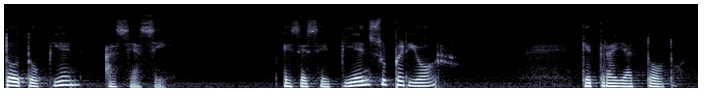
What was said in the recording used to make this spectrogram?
todo bien hace así. Es ese bien superior que trae a todos.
